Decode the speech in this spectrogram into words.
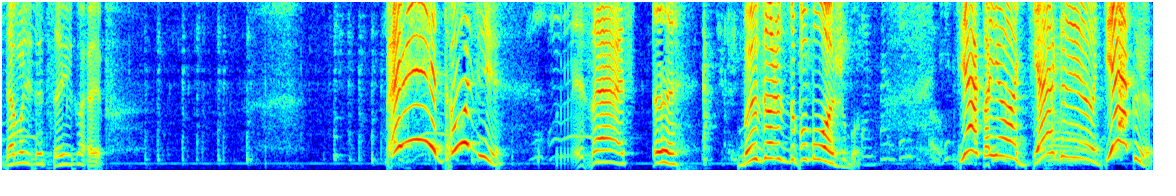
Де мій цей гриб? Привіт, друзі! Ми зараз. Е, Ми зараз допоможемо. Дякую, дякую, дякую.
